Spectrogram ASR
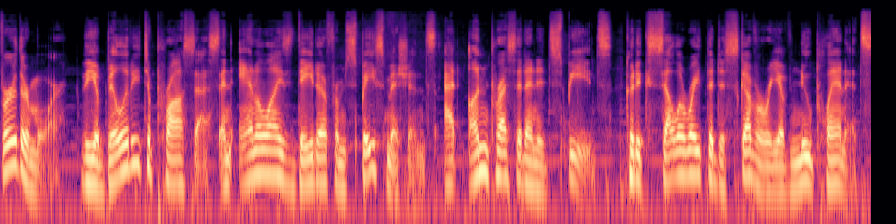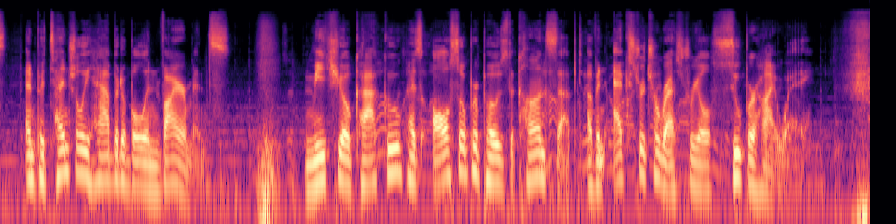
Furthermore, the ability to process and analyze data from space missions at unprecedented speeds could accelerate the discovery of new planets and potentially habitable environments. Michio Kaku has also proposed the concept of an extraterrestrial superhighway.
